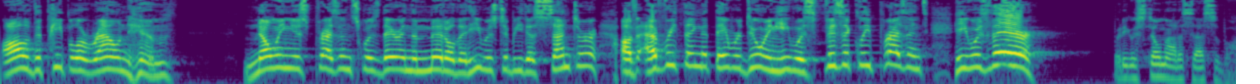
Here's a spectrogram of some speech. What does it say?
all of the people around Him, knowing His presence was there in the middle, that He was to be the center of everything that they were doing. He was physically present. He was there, but He was still not accessible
